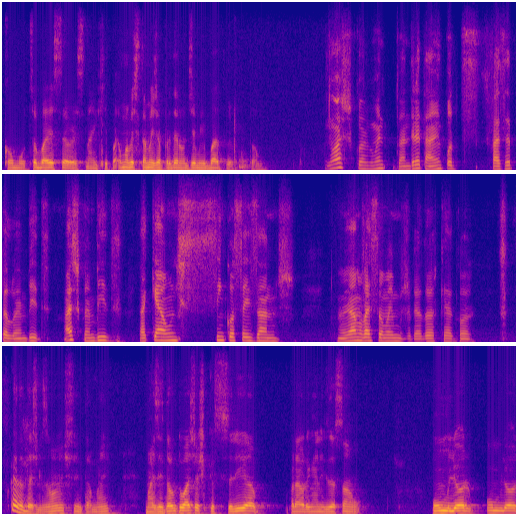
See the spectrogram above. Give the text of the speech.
como o Tobias Harris na equipa. Uma vez que também já perderam Jimmy Butler. Então... Eu acho que o argumento do André também pode fazer pelo Embiid. Acho que o Embiid daqui a uns 5 ou 6 anos já não vai ser o mesmo jogador que é agora. Por causa das lesões, sim, também. Mas então tu achas que seria para a organização um melhor, um melhor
